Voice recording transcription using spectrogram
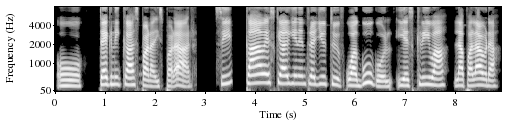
o técnicas para disparar, ¿sí? Cada vez que alguien entre a YouTube o a Google y escriba la palabra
